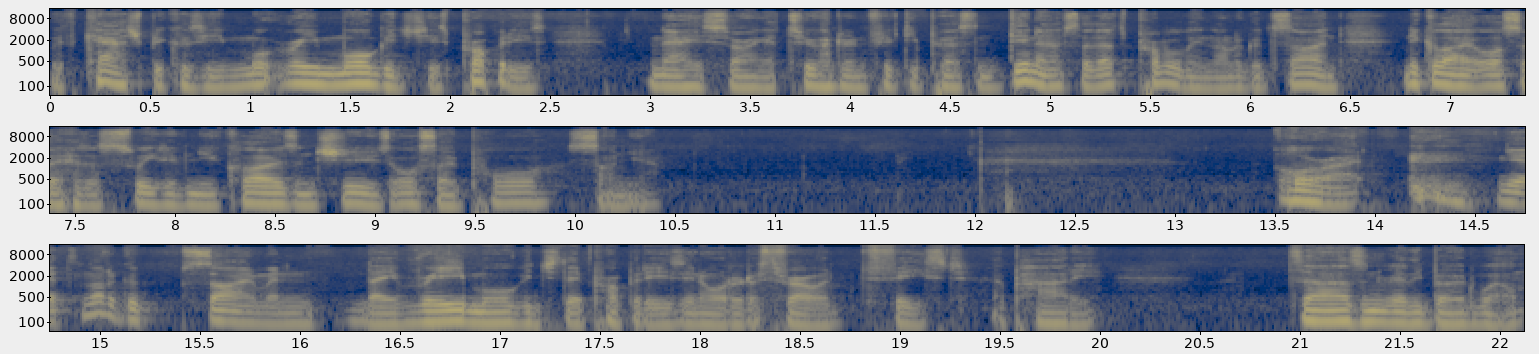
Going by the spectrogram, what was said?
with cash because he remortgaged his properties. Now he's throwing a 250 person dinner, so that's probably not a good sign. Nikolai also has a suite of new clothes and shoes. Also, poor Sonia. Alright. yeah, it's not a good sign when they remortgage their properties in order to throw a feast, a party. Doesn't really bode well.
